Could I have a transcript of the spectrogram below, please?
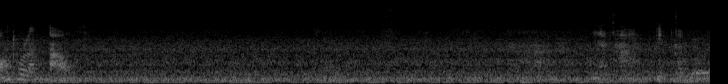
ของถั่วลันเตาเนี่ยค่ะปิดกันเลย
